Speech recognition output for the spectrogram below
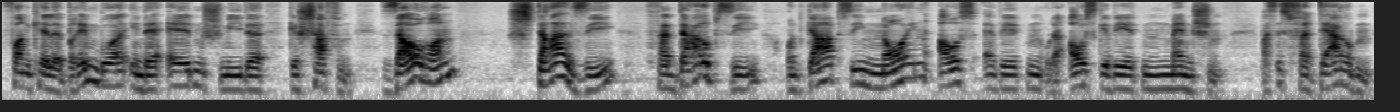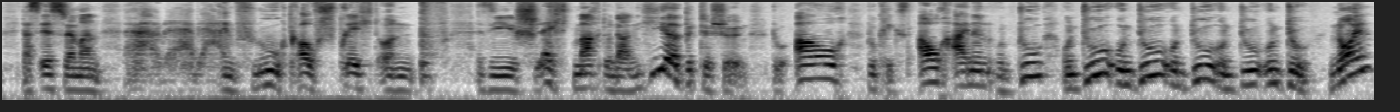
von Celebrimbor in der Elbenschmiede geschaffen. Sauron stahl sie, verdarb sie und gab sie neun auserwählten oder ausgewählten Menschen. Was ist Verderben? Das ist, wenn man einen Fluch drauf spricht und sie schlecht macht und dann hier, bitteschön, du auch, du kriegst auch einen und du und du und du und du und du und du. Neun?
